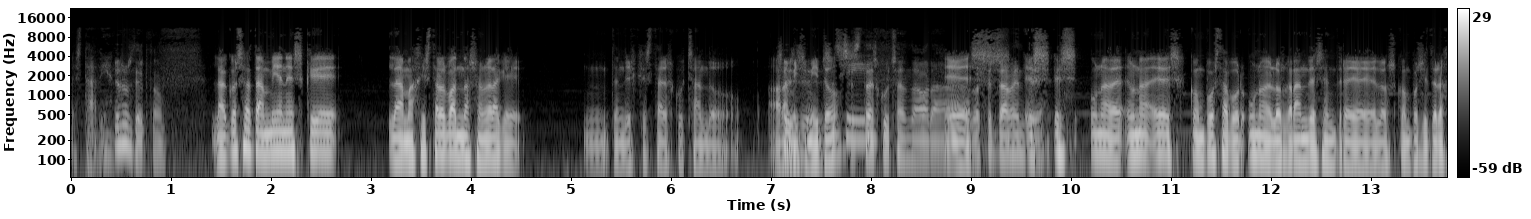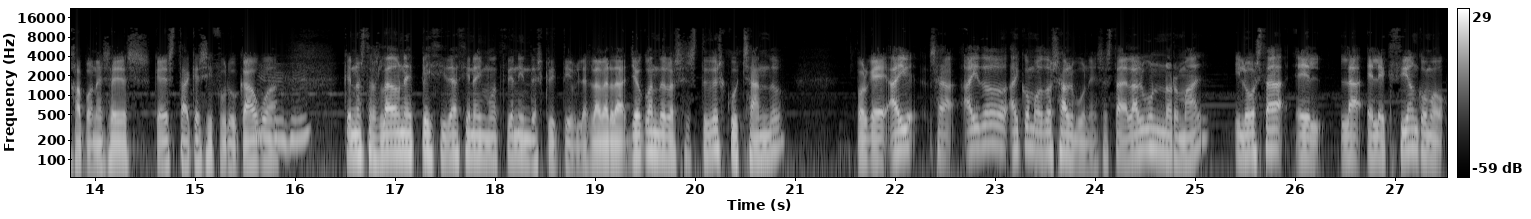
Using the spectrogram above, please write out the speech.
Está bien. Eso es cierto. La cosa también es que la magistral banda sonora que mm, tendréis que estar escuchando ahora Sí, sí, mismito sí, Se está escuchando ahora es, perfectamente. es, es una, de- una- es compuesta por uno de los grandes entre los compositores japoneses, que es Takeshi Furukawa que nos traslada una epicidad y una emoción indescriptibles. La verdad, yo cuando los estuve escuchando, porque hay, o sea, hay, do- hay como dos álbumes. Está el álbum normal y luego está el, la elección como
